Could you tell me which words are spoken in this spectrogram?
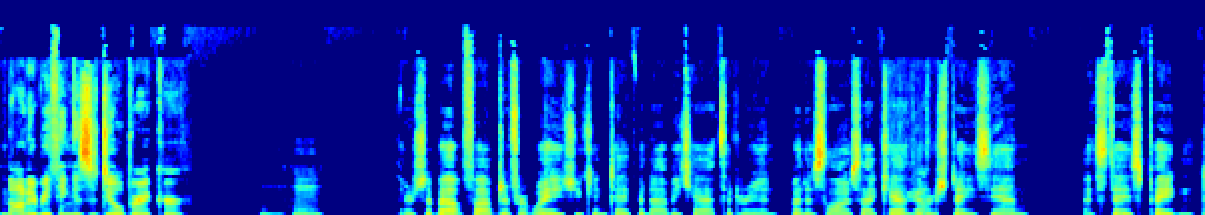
not everything is a deal breaker Mm-hmm. There's about five different ways you can tape an IV catheter in, but as long as that Oh, yeah. catheter stays in and stays patent,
